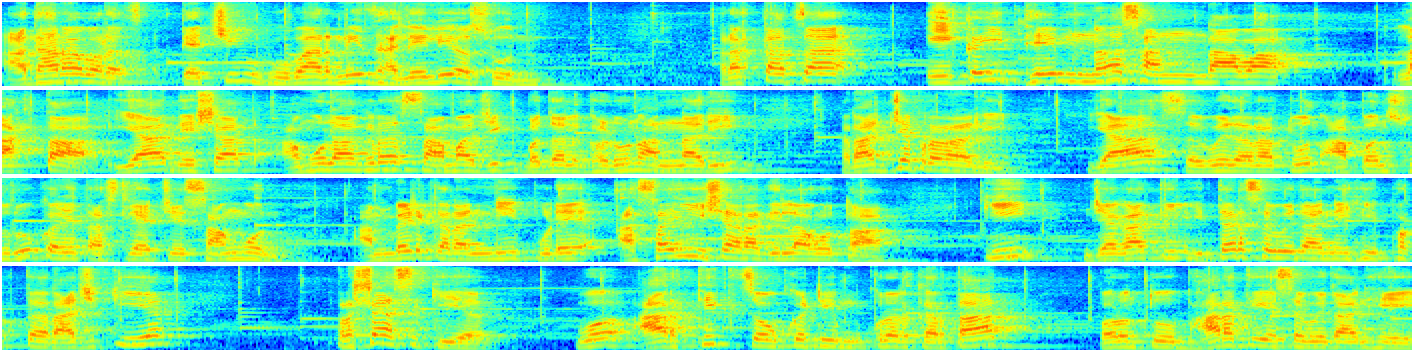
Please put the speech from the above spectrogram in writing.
आधारावरच त्याची उभारणी झालेली असून रक्ताचा एकही थेंब न सांडावा लागता या देशात आमूलाग्र सामाजिक बदल घडून आणणारी राज्यप्रणाली या संविधानातून आपण सुरू करीत असल्याचे सांगून आंबेडकरांनी पुढे असाही इशारा दिला होता की जगातील इतर संविधाने ही फक्त राजकीय प्रशासकीय व आर्थिक चौकटी मुकरर करतात परंतु भारतीय संविधान हे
